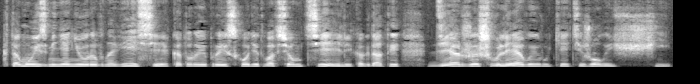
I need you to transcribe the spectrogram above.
к тому изменению равновесия, которое происходит во всем теле, когда ты держишь в левой руке тяжелый щит.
